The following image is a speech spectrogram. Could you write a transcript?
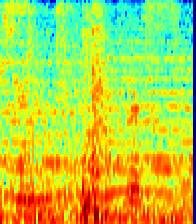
Stay. This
